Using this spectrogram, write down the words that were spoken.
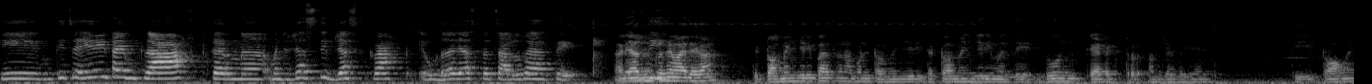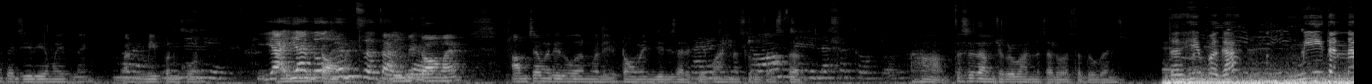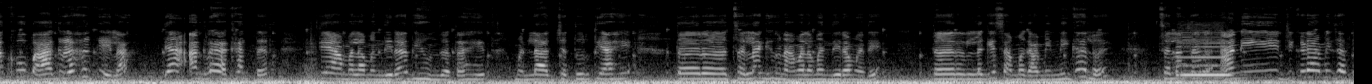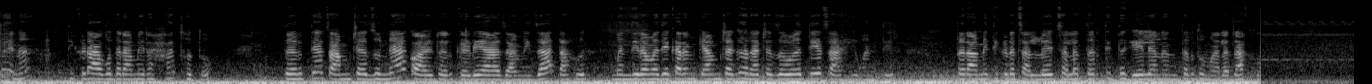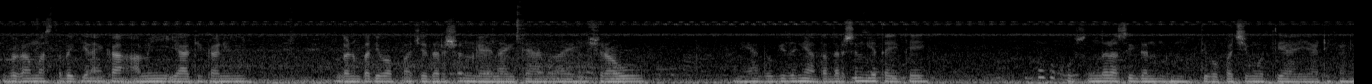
की तिचं एनी टाइम क्राफ्ट करणं म्हणजे जास्तीत जास्त क्राफ्ट एवढं जास्त चालू राहते. आणि अजून कसं माहिती आहे का? ते टॉम अँड जेरी पाहतो ना आपण टॉम अँड जेरी त्या टॉम अँड जेरी मधले दोन कॅरेक्टर आमच्या घरी आहेत. ती टॉम आहे का जेरी आहे माहीत नाही. आणि मी पण कोण? या या. दोघांचं चालू मी. टॉम आहे. आमच्यामध्ये दोघांमध्ये टॉम अँड जेरी सारखे भांडणं सुरूच असतात. हा तसंच आमच्याकडे भांडणं चालू असतात दोघांची. तर हे बघा मी त्यांना खूप आग्रह केला. त्या आग्रहाखातर ते आम्हाला मंदिरात घेऊन जात आहेत. म्हणलं आज चतुर्थी आहे तर चला घेऊन आम्हाला मंदिरामध्ये. तर लगेच मग आम्ही निघालोय. चला तर आणि जिकडे आम्ही जातोय ना तिकडे अगोदर आम्ही राहत होतो. तर त्याच आमच्या जुन्या क्वार्टरकडे आज आम्ही जात आहोत मंदिरामध्ये कारण की आमच्या घराच्या जवळ तेच आहे मंदिर. तर आम्ही तिकडे चाललोय. चला तर तिथं गेल्यानंतर तुम्हाला दाखवू बघा मस्तपैकी नाही का आम्ही या ठिकाणी गणपती बाप्पाचे दर्शन घ्यायला इथे आलो आहे. श्राऊ आणि ह्या दोघी जणी आता दर्शन घेत आहे इथे. खूप सुंदर अशी गणपती बाप्पाची मूर्ती आहे या ठिकाणी.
